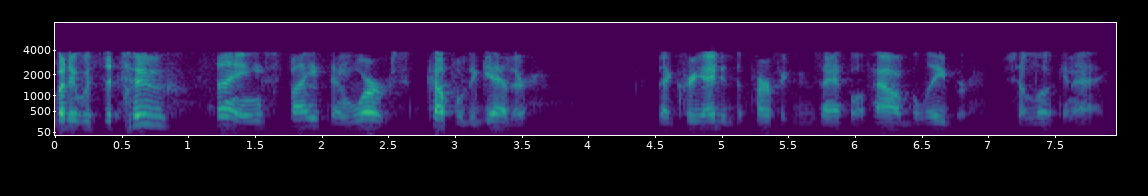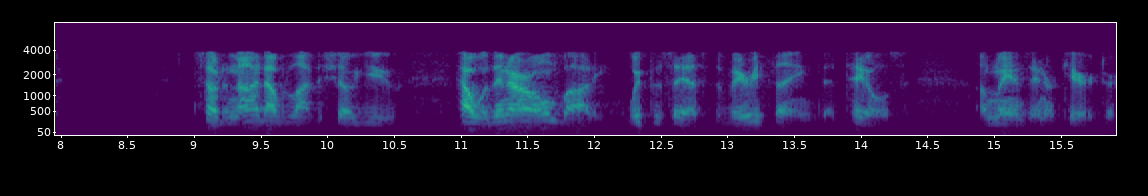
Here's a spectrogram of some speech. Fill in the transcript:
But it was the two things, faith and works coupled together, that created the perfect example of how a believer should look and act. So tonight I would like to show you how within our own body we possess the very thing that tells a man's inner character.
